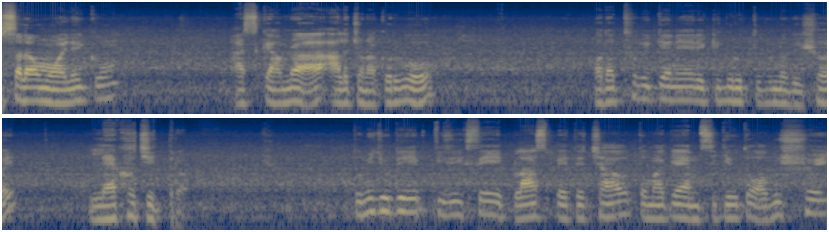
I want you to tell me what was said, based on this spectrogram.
আসসালামু আলাইকুম। আজকে আমরা আলোচনা করব পদার্থবিজ্ঞানের একটি গুরুত্বপূর্ণ বিষয়, লেখচিত্র। তুমি যদি ফিজিক্সে প্লাস পেতে চাও, তোমাকে এমসিকিউ তো অবশ্যই,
